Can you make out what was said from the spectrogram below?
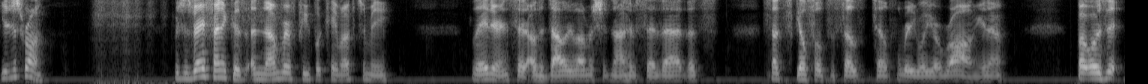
You're just wrong. Which is very funny because a number of people came up to me later and said, Oh, the Dalai Lama should not have said that. That's it's not skillful to tell, tell somebody, Well, you're wrong, you know? But what was it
